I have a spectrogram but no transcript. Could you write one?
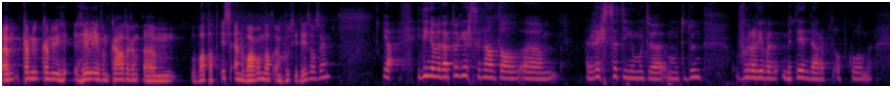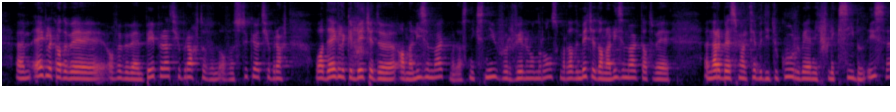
Um, kan, u, kan u heel even kaderen wat dat is en waarom dat een goed idee zou zijn? Ja, ik denk dat we daar toch eerst een aantal rechtzettingen moeten, moeten doen voordat we meteen daarop op komen. Um, eigenlijk hadden wij, of hebben wij een paper uitgebracht of een, of een stuk uitgebracht wat eigenlijk een beetje de analyse maakt, maar dat is niks nieuw voor velen onder ons, maar dat een beetje de analyse maakt dat wij een arbeidsmarkt hebben die toekoer weinig flexibel is. Hè.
